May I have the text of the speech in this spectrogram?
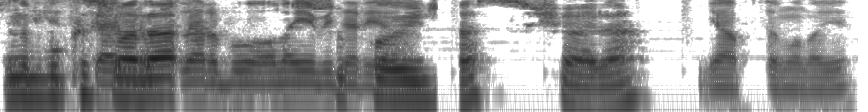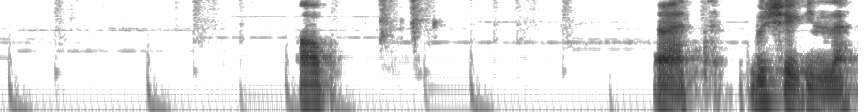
Şimdi bu Eski kısma da bu olayı su bilir ya. koyacağız. Şöyle. Yaptığım olayı. Hop. Evet bu şekilde.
